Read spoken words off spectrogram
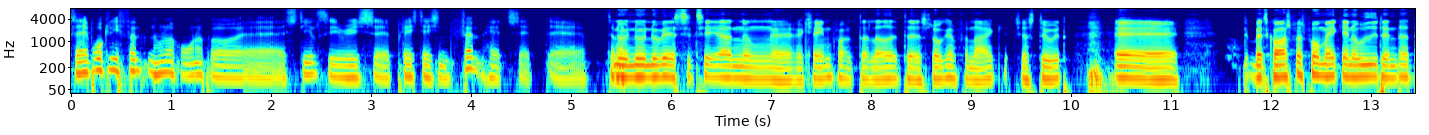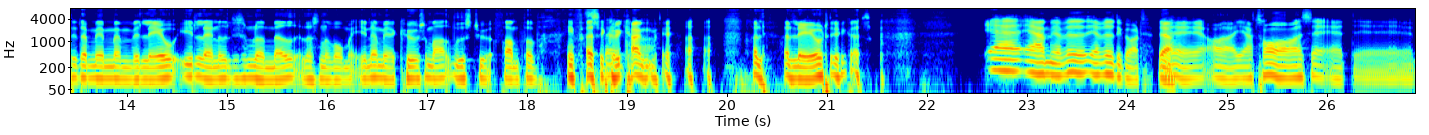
Så jeg brugte lige 1.500 kroner på øh, SteelSeries øh, PlayStation 5 headset. Som Nu, nu, nu vil jeg citere nogle øh, reklamefolk, der lavede et øh, slogan for Nike, Just Do It. øh, man skal også passe på, at man ikke ender ud i den der, det der med, at man vil lave et eller andet, ligesom noget mad, eller sådan noget, hvor man ender med at købe så meget udstyr, frem for bare faktisk at gå i gang med at, at, at lave det, ikke også? Ja, ja men jeg ved, jeg ved det godt. Ja. Øh, og jeg tror også, at... Øh,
